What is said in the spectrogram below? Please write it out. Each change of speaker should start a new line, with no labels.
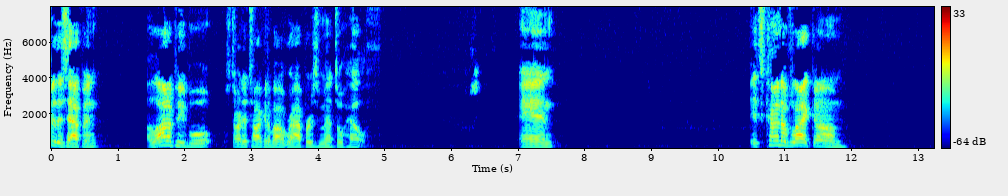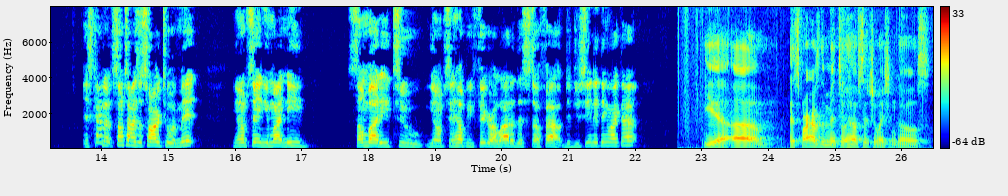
after this happened, a lot of people started talking about rappers' mental health. And it's kind of like um it's kind of sometimes it's hard to admit, you know what I'm saying, you might need somebody to, you know what I'm saying, help you figure a lot of this stuff out. Did you see anything like that?
Yeah, um, as far as the mental health situation goes,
